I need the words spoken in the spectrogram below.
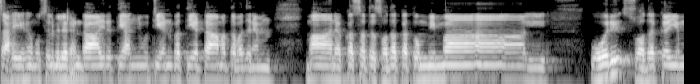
സഹീഹ് മുസ്ലിമിലെ രണ്ടായിരത്തി അഞ്ഞൂറ്റി എൺപത്തി എട്ടാമത്തെ വചനം മാനക്കസത്ത് സ്വതക്കത്തും മിമ്മാൽ. ഒരു സ്വതക്കയും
